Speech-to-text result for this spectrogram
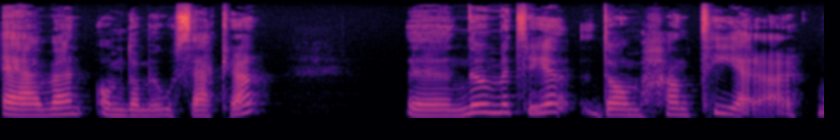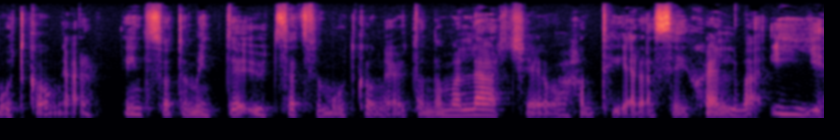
även om de är osäkra. Eh, nummer tre, de hanterar motgångar. Det är inte så att de inte utsätts för motgångar utan de har lärt sig att hantera sig själva i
